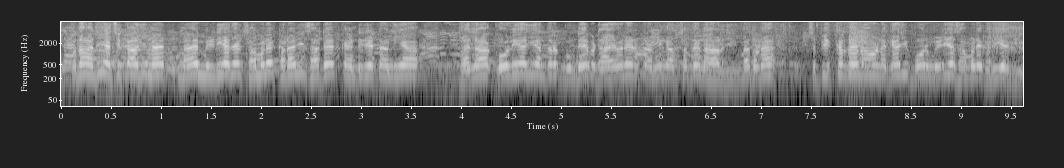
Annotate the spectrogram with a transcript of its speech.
ਪ੍ਰਧਾਨ ਜੀ ਅੱਜ ਕੱਲ੍ਹ ਜੀ ਮੈਂ ਮੈਂ ਮੀਡੀਆ ਦੇ ਸਾਹਮਣੇ ਖੜਾ ਜੀ ਸਾਡੇ ਕੈਂਡੀਡੇਟਾਂ ਦੀਆਂ ਫਾਈਲਾਂ ਖੋਲੀਆਂ ਜੀ ਅੰਦਰ ਗੁੰਡੇ ਬਿਠਾਏ ਹੋਏ ਨੇ ਰਿਟਰਨਿੰਗ ਅਫਸਰ ਦੇ ਨਾਲ ਜੀ। ਮੈਂ ਤੁਹਾਡਾ ਸਪੀਕਰ ਦੇ ਲਾਉਣ ਲੱਗਿਆ ਜੀ ਫੋਨ ਮੀਡੀਆ ਸਾਹਮਣੇ ਖੜੀ ਹੈ ਜੀ।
